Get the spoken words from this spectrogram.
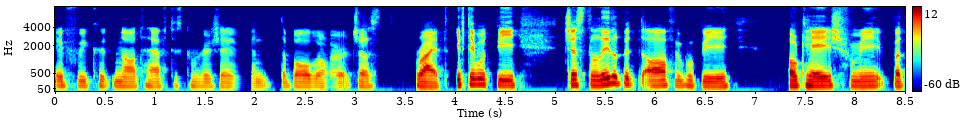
if we could not have this conversation the ball were just right. If they would be just a little bit off, it would be okay-ish for me. But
